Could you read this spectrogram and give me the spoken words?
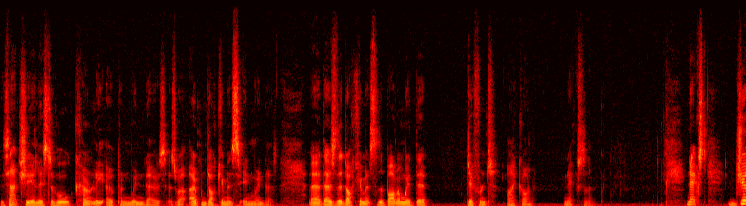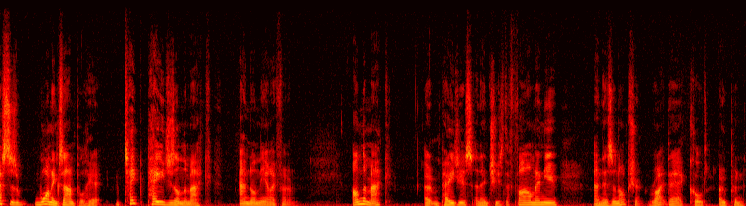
It's actually a list of all currently open windows as well, open documents in Windows. Uh, those are the documents at the bottom with the different icon next to them. Next, just as one example here, take Pages on the Mac and on the iPhone. On the Mac, open Pages and then choose the File menu, and there's an option right there called Open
